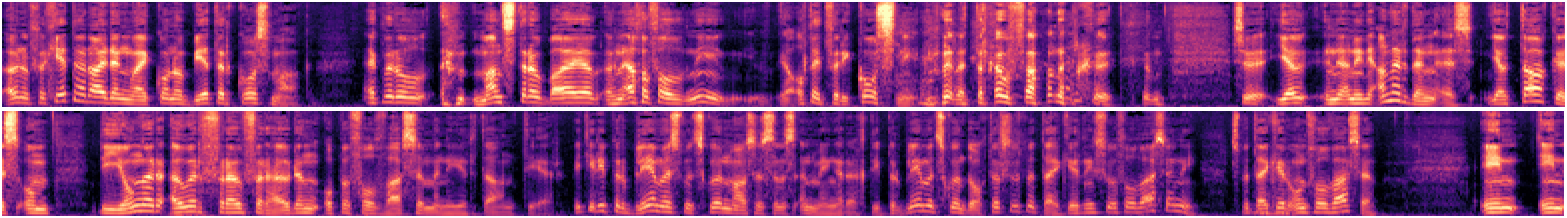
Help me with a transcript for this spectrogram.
ou nou vergeet nou daai ding, hy kon nou beter kos maak. Ek bedoel mans trou baie in elk geval nie ja, altyd vir die kos nie, maar hulle trou vir ander goed. So jou en, en die ander ding is, jou taak is om die jonger ouer vrou verhouding op 'n volwasse manier te hanteer. Weet jy die probleem is met skoonmaas is hulle is inmengerig. Die probleem met skoondogters is baie keer nie so volwasse nie. Dis baie keer onvolwasse. En en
